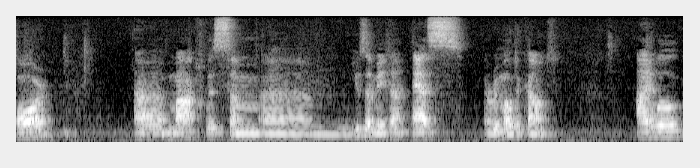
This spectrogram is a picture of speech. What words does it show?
or uh, marked with some um, user meta as a remote account, I will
